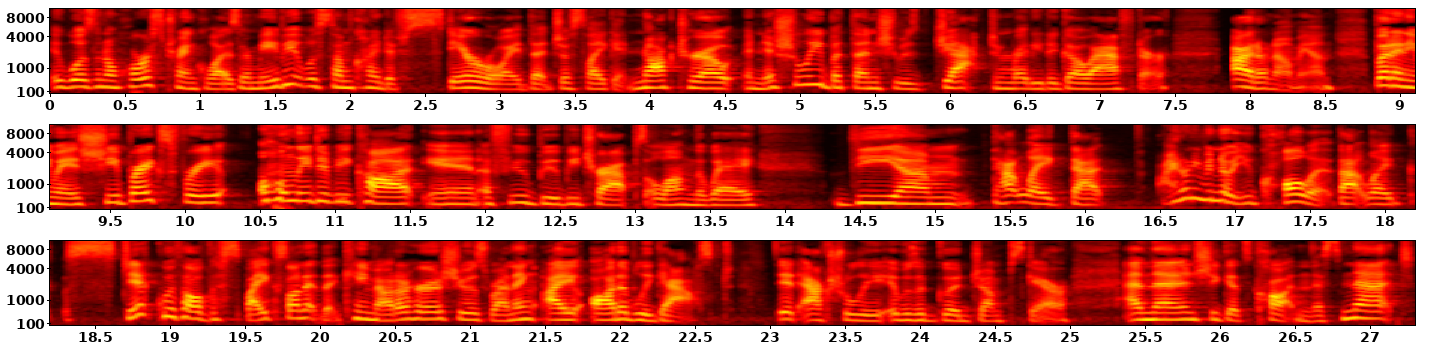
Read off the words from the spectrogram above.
it wasn't a horse tranquilizer. Maybe it was some kind of steroid that just like it knocked her out initially, but then she was jacked and ready to go after. I don't know, man. But, anyways, she breaks free only to be caught in a few booby traps along the way. The, um, that like, that I don't even know what you call it, that like stick with all the spikes on it that came out at her as she was running, I audibly gasped. It actually, it was a good jump scare. And then she gets caught in this net.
